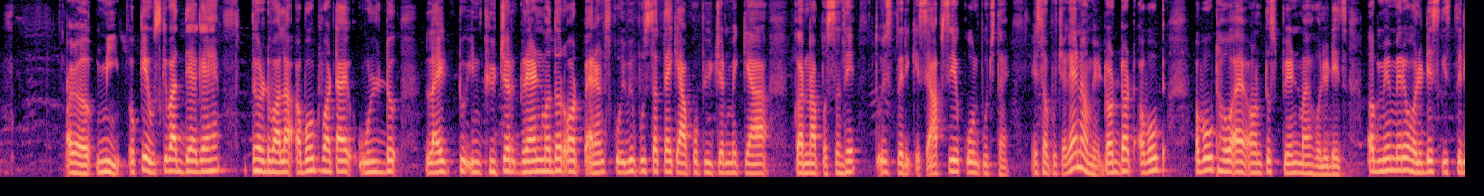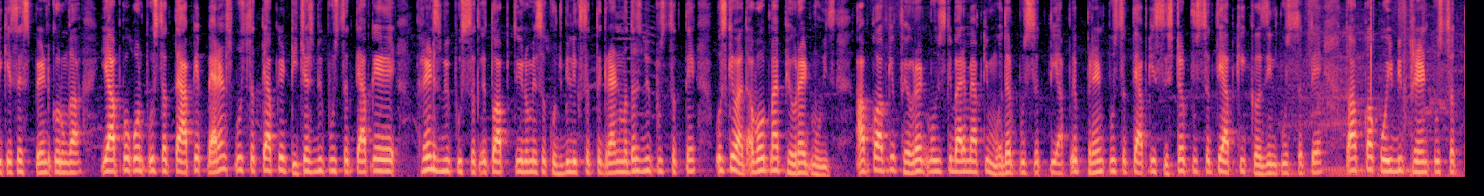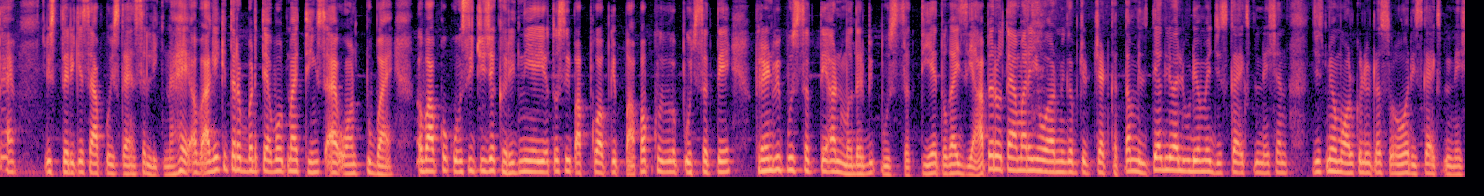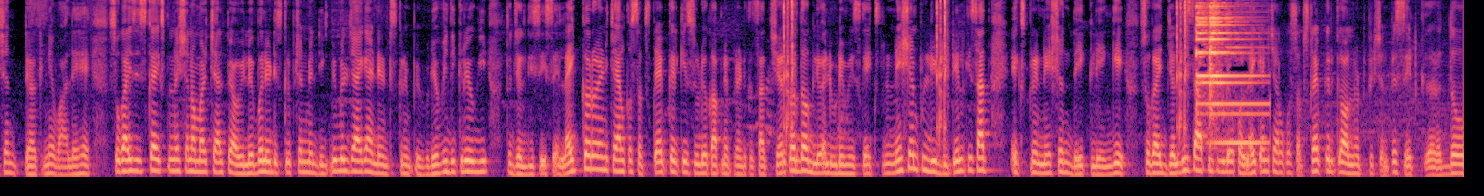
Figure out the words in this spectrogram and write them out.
मी uh, ओके okay, उसके बाद दिया गया है थर्ड वाला about what I would like to in future grandmother और पेरेंट्स, कोई भी पूछ सकता है कि आपको फ्यूचर में क्या करना पसंद है तो इस तरीके से आपसे ये कौन पूछता है? ऐसा पूछा गया ना हमें dot dot about about how I want to spend my holidays अब मैं मेरे हॉलीडेज़ किस तरीके से स्पेंड करूँगा? ये आपको कौन पूछ सकता है? आपके पेरेंट्स पूछ सकते हैं, आपके टीचर्स भी पूछ सकते हैं, आपके फ्रेंड्स भी पूछ सकते तो आप तीनों में से कुछ भी लिख सकते ग्रैंड मदर्स भी पूछ सकते हैं। उसके बाद अबाउट माई फेवरेट मूवीज़ आपको आपकी फेवरेट मूवीज़ के बारे में आपकी मदर पूछ सकती है, आपके फ्रेंड पूछ सकते हैं, आपकी सिस्टर पूछ सकती है, आपकी कजिन पूछ सकते हैं तो आपका कोई भी फ्रेंड पूछ सकता है। इस तरीके से आपको इसका आंसर लिखना है। अब आगे की तरफ़ बढ़ते about my things I want to buy अब आपको कौन सी चीज़ें खरीदनी है, ये तो सिर्फ़ आपको आपके पापा पूछ सकते हैं फ्रेंड भी पूछ सकते हैं और मदर भी पूछ सकती है। तो गाइज़ यहाँ पर होता है हमारा ये वार्मिंग अप चिट चैट खत्म। मिलती है अगली वाली वीडियो में जिसका एक्सप्लेनेशन जिसमें हम ऑल ऑलकोलेटर्स और इसका एक्सप्लेनेशन देखने वाले हैं। सो गाइज़ इसका एक्सप्लेनेशन हमारे चैनल पे अवेलेबल है। डिस्क्रिप्शन में लिंक भी मिल जाएगा एंड स्क्रीन पे वीडियो भी दिख रही होगी। तो जल्दी से इसे लाइक करो एंड चैनल को सब्सक्राइब करके इस वीडियो को अपने फ्रेंड के साथ शेयर कर दो। अगली वाली वीडियो में इसका एक्सप्लेनेशन पूरी डिटेल के साथ एक्सप्लेनेशन देख लेंगे। सो गाइज़ जल्दी से आप इस वीडियो को लाइक एंड चैनल को सब्सक्राइब करके ऑल नोटिफिकेशन पे सेट कर दो।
